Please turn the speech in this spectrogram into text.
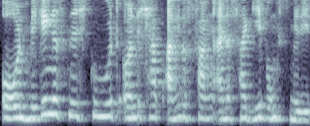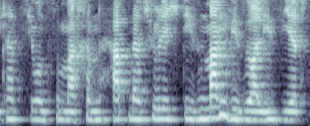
und mir ging es nicht gut und ich habe angefangen, eine Vergebungsmeditation zu machen, habe natürlich diesen Mann visualisiert.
